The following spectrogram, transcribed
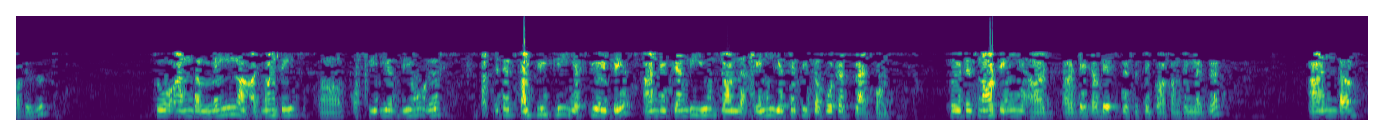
What is this? So and the main advantage of View is it is completely SQL based and it can be used on any SAP supported platform. So it is not any uh, uh, database specific or something like that. And uh,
